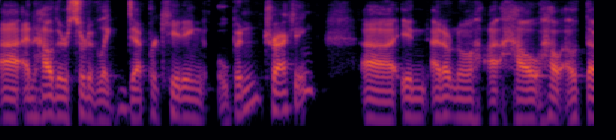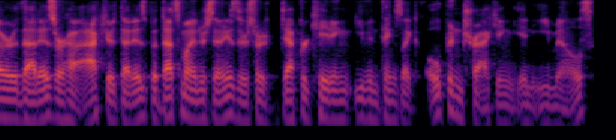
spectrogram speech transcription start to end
uh, and how they're sort of like deprecating open tracking. Uh, in I don't know how how out there that is or how accurate that is, but that's my understanding is they're sort of deprecating even things like open tracking in emails.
